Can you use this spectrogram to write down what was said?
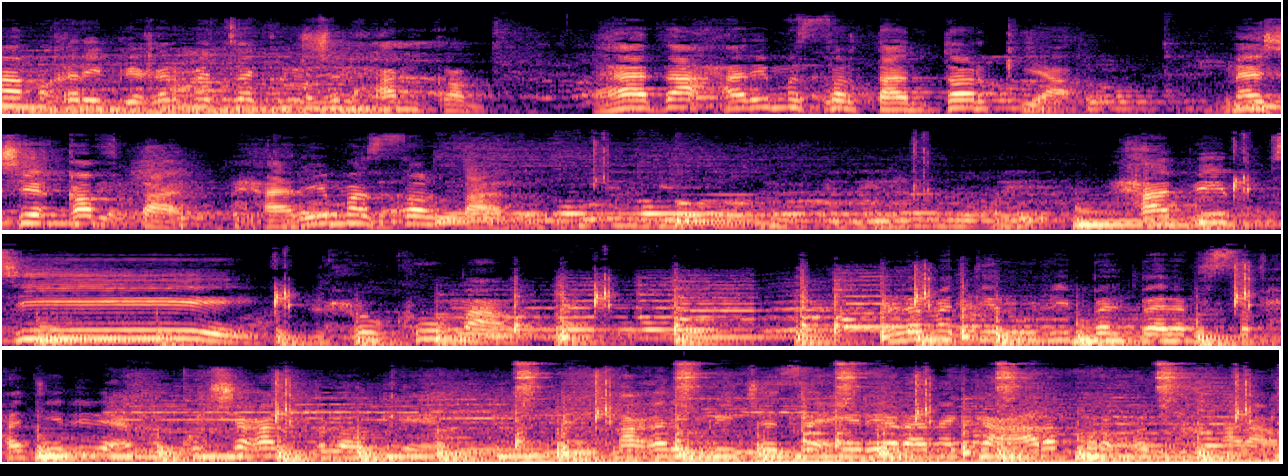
ما مغربي غير ما تاكلوش لحمكم. هذا حريم السلطان تركيا. ماشي قفطان. حريم السلطان. حبيبتي الحكومة. ولا ما ديروا لي بلبله في الصفحة ديالي لأن كلشي غنبلوكي مغربي جزائري رانا كعرب روحوا تخرب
